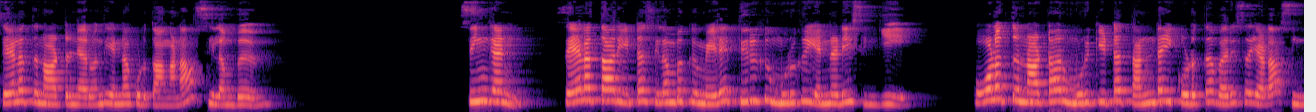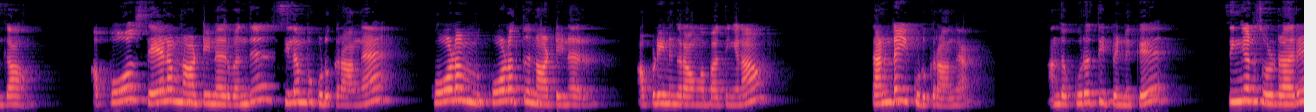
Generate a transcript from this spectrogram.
சேலத்து நாட்டினர் வந்து என்ன கொடுத்தாங்கன்னா சிலம்பு. சிங்கன் சேலத்தார் இட்ட சிலம்புக்கு மேலே திருகு முருகு என்னடி சிங்கி. கோலத்து நாட்டார் முறுக்கிட்ட தண்டை கொடுத்த வரிசையடா சிங்கா. அப்போ சேலம் நாட்டினர் வந்து சிலம்பு கொடுக்குறாங்க கோலம் கோலத்து நாட்டினர் அப்படின்னுங்கிறவங்க பார்த்தீங்கன்னா, தண்டை கொடுக்குறாங்க அந்த குரத்தி பெண்ணுக்கு. சிங்கன் சொல்கிறாரு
